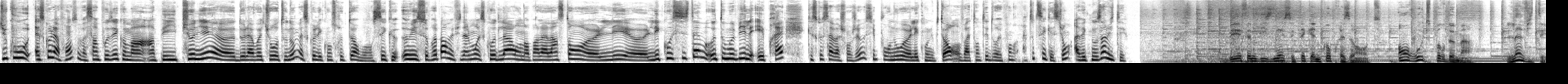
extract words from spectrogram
Du coup, est-ce que la France va s'imposer comme un, pays pionnier de la voiture autonome? Est-ce que les constructeurs, on sait que eux ils se préparent, mais finalement, est-ce qu'au-delà, on en parle à l'instant, l'écosystème automobile est prêt? Qu'est-ce que ça va changer aussi pour nous, les conducteurs? On va tenter de répondre à toutes ces questions avec nos invités. BFM Business et Tech Co En route pour demain, l'invité.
